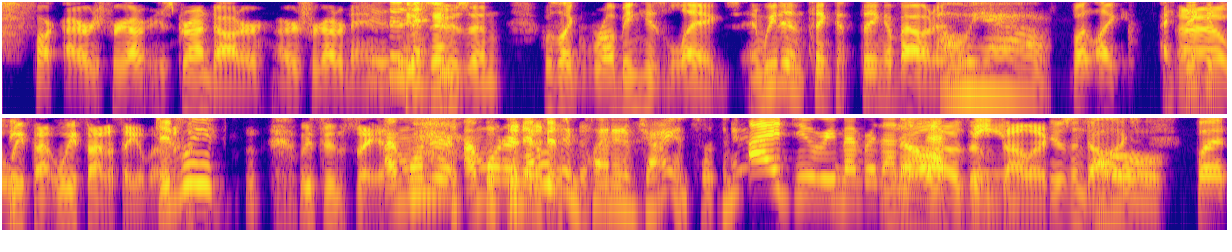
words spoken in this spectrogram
fuck I already forgot his granddaughter I already forgot her name Susan. Susan. was like rubbing his legs and we didn't think a thing about it Oh yeah. but like I think Uh, it's we thought we thought a thing about Did it. Did we? we just didn't say it. I'm wondering I'm wondering that if was it's in Planet of Giants, wasn't it? I do remember that No, no, exact that was scene. in Daleks. It was in Daleks. Oh. But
